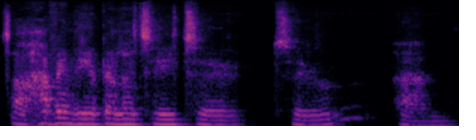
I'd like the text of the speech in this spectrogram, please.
so having the ability to, to um,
